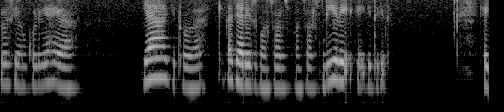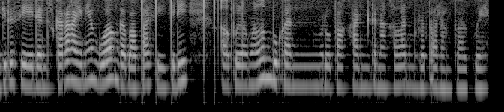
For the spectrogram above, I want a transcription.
terus yang kuliah ya ya gitulah. Kita cari sponsor-sponsor sendiri kayak gitu-gitu. Kayak gitu sih dan sekarang akhirnya gue nggak apa-apa sih. Jadi uh, pulang malam bukan merupakan kenakalan menurut orang tua gue.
